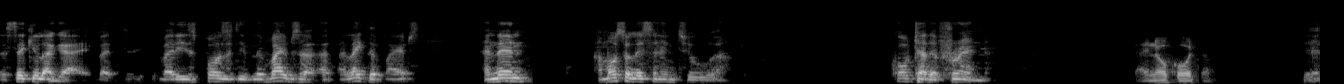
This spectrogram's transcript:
a secular guy, but but he's positive. The vibes are, I, I like the vibes. And then I'm also listening to uh, Kota the Friend. I know Kota. Yeah,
